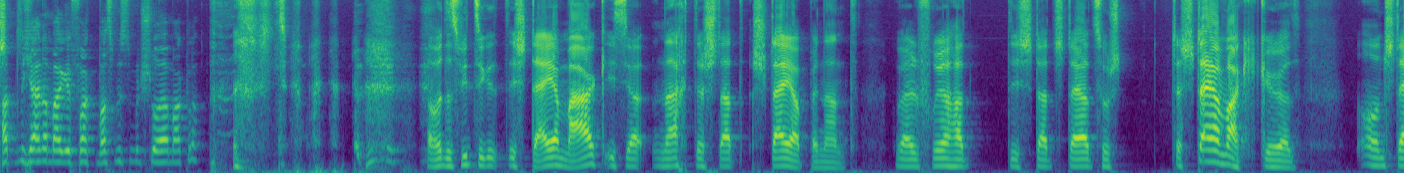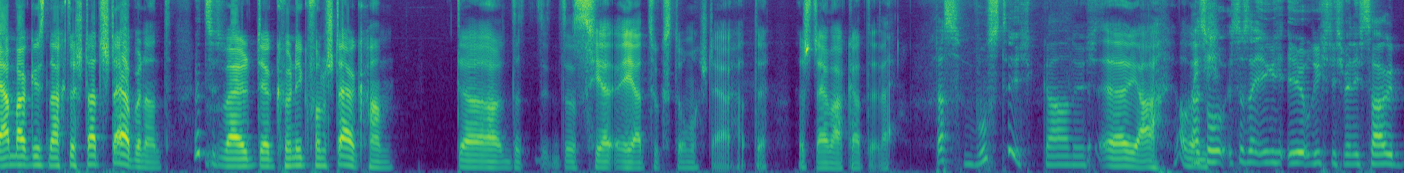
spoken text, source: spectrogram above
Hat mich einer mal gefragt, was du mit Steuermakler? aber das Witzige, die Steiermark ist ja nach der Stadt Steyr benannt. Weil früher hat die Stadt Steyr zu der Steiermark gehört. Und Steiermark ist nach der Stadt Steyr benannt. Witzig. Weil der König von Steyr kam. Der das, das Her Herzogstum Steyr hatte. Der Steiermark hatte. Das wusste ich gar nicht. Äh, ja, Also ist das eigentlich eh richtig, wenn ich sage,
